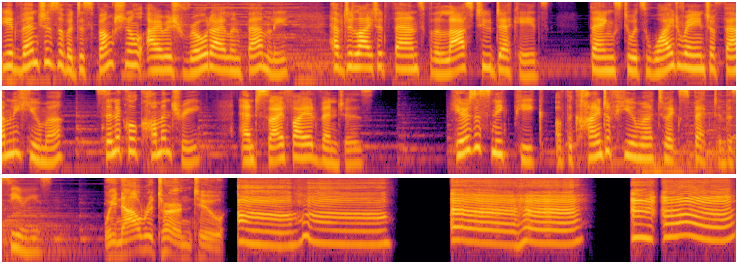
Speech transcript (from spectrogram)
the adventures of a dysfunctional Irish Rhode Island family have delighted fans for the last two decades thanks to its wide range of family humor, cynical commentary, and sci fi adventures. Here's a sneak peek of the kind of humor to expect in the series. We now return to. Mm-hmm. Mm-hmm. Mm-mm.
